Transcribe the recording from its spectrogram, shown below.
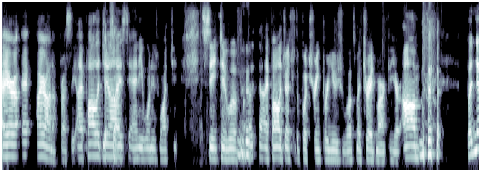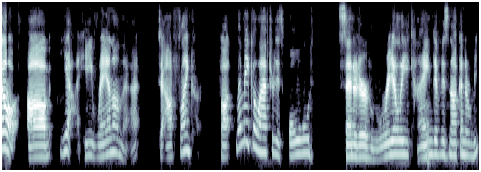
Ariana Pressley. I apologize sorry. to anyone who's watching. See, to uh, I apologize for the butchering per usual. That's my trademark here. Um, but no, um, yeah, he ran on that to outflank her. Thought, let me go after this old senator who really kind of is not going to. Re-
